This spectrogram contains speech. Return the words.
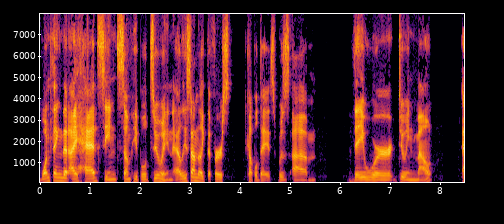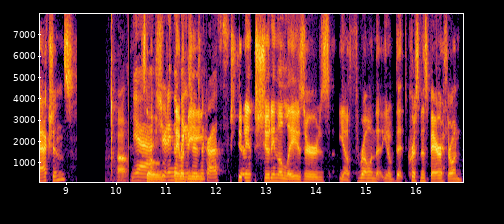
one thing that i had seen some people doing at least on like the first couple days was um they were doing mount actions. Oh, Yeah, So shooting the lasers across. shooting shooting the lasers you know throwing the you know the christmas bear throwing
